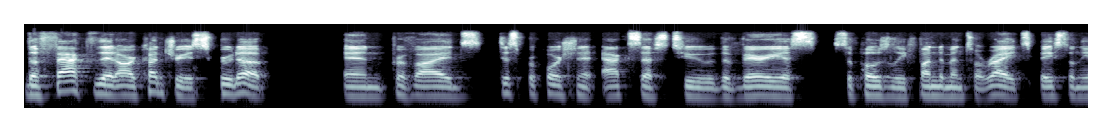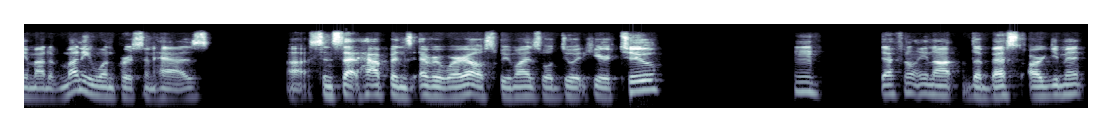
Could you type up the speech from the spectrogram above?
the fact that our country is screwed up and provides disproportionate access to the various supposedly fundamental rights based on the amount of money one person has. Uh, since that happens everywhere else, we might as well do it here too. Hmm, definitely not the best argument.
